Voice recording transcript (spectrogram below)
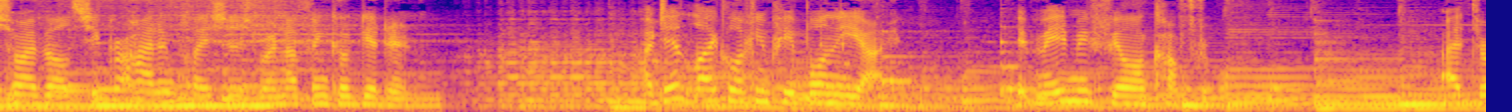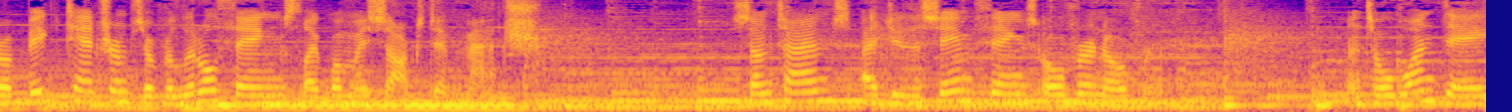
So I built secret hiding places where nothing could get in. I didn't like looking people in the eye. It made me feel uncomfortable. I'd throw big tantrums over little things like when my socks didn't match. Sometimes I'd do the same things over and over. Until one day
